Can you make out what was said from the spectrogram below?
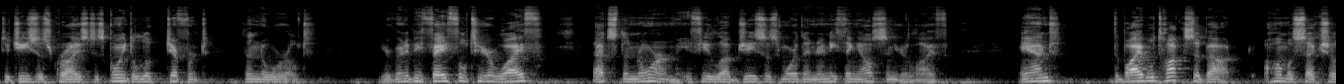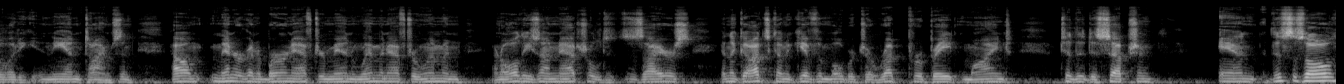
to Jesus Christ is going to look different than the world. You're going to be faithful to your wife that's the norm if you love Jesus more than anything else in your life. And the Bible talks about homosexuality in the end times and how men are going to burn after men, women after women, and all these unnatural desires, and that God's going to give them over to reprobate mind, to the deception. And this is all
